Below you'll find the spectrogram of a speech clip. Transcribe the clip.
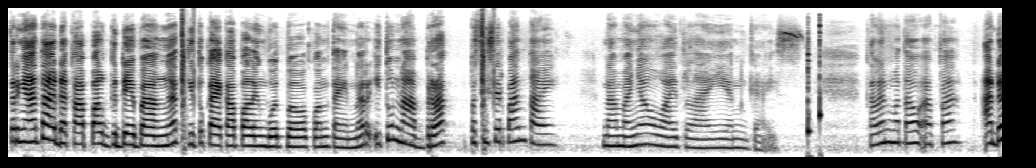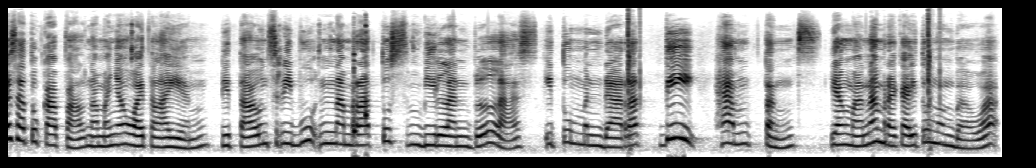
Ternyata ada kapal gede banget gitu kayak kapal yang buat bawa kontainer itu nabrak pesisir pantai. Namanya White Lion guys. Kalian mau tahu apa? Ada satu kapal namanya White Lion di tahun 1619 itu mendarat di Hamptons yang mana mereka itu membawa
